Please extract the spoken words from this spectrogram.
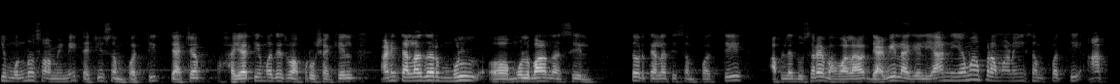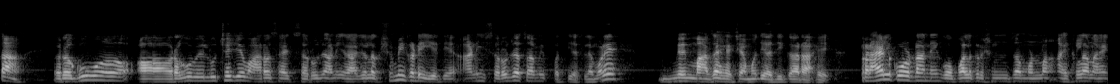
की मुन्नुस्वामींनी त्याची संपत्ती त्याच्या हयातीमध्येच वापरू शकेल आणि त्याला जर मूल मुलबाळ मूलबाळ नसेल तर त्याला ती संपत्ती आपल्या दुसऱ्या भावाला द्यावी लागेल. या नियमाप्रमाणे ही संपत्ती आता रघु रघुवेलूचे जे वारस आहेत सरोजा आणि राजलक्ष्मीकडे येते आणि सरोजाचा मी पती असल्यामुळे मी- माझा ह्याच्यामध्ये अधिकार आहे. ट्रायल कोर्टाने गोपालकृष्णचं म्हणणं ऐकलं नाही.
